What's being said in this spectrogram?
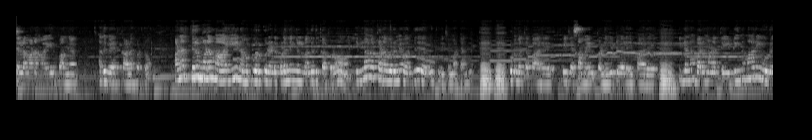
செல்லமா நம்ம இருப்பாங்க. அது வேற காலகட்டம். ஆனா திருமணம் ஆகி நமக்கு ஒரு ரெண்டு குழந்தைங்கள் வந்ததுக்கு அப்புறம் எல்லா கணவருமே வந்து ஊக்குவிக்க மாட்டாங்க. குடும்பத்தை பாரு வீட்டுல சமையல் பண்ணு வீட்டு வேலையை பாரு. இல்லைன்னா வருமானத்தை ஈட்டு இந்த மாதிரி ஒரு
